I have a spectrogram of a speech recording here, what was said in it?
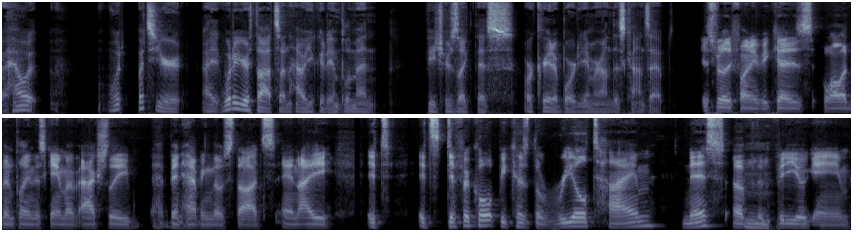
how what what's your I, what are your thoughts on how you could implement features like this or create a board game around this concept? It's really funny because while I've been playing this game, I've actually been having those thoughts, and I it's it's difficult because the real timeness of the Mm. video game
